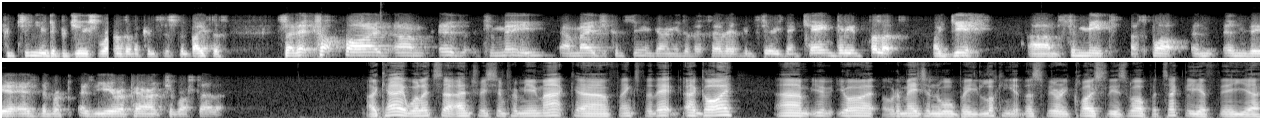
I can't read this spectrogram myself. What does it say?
continue to produce runs on a consistent basis. So that top five um, is, to me, a major concern going into the South African series. And can Glenn Phillips, I guess, um, cement a spot in, in there as the as the heir apparent to Ross Taylor. Okay, well, it's uh, interesting from you, Mark. Uh, thanks for that, uh, Guy. Um, you, you, I would imagine, will be looking at this very closely as well, particularly if the uh,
